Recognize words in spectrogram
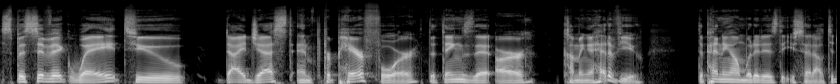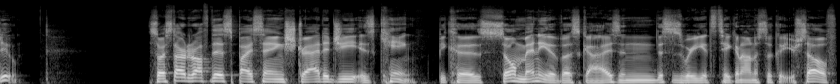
specific way to digest and prepare for the things that are coming ahead of you, depending on what it is that you set out to do. So I started off this by saying strategy is king because so many of us guys, and this is where you get to take an honest look at yourself,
